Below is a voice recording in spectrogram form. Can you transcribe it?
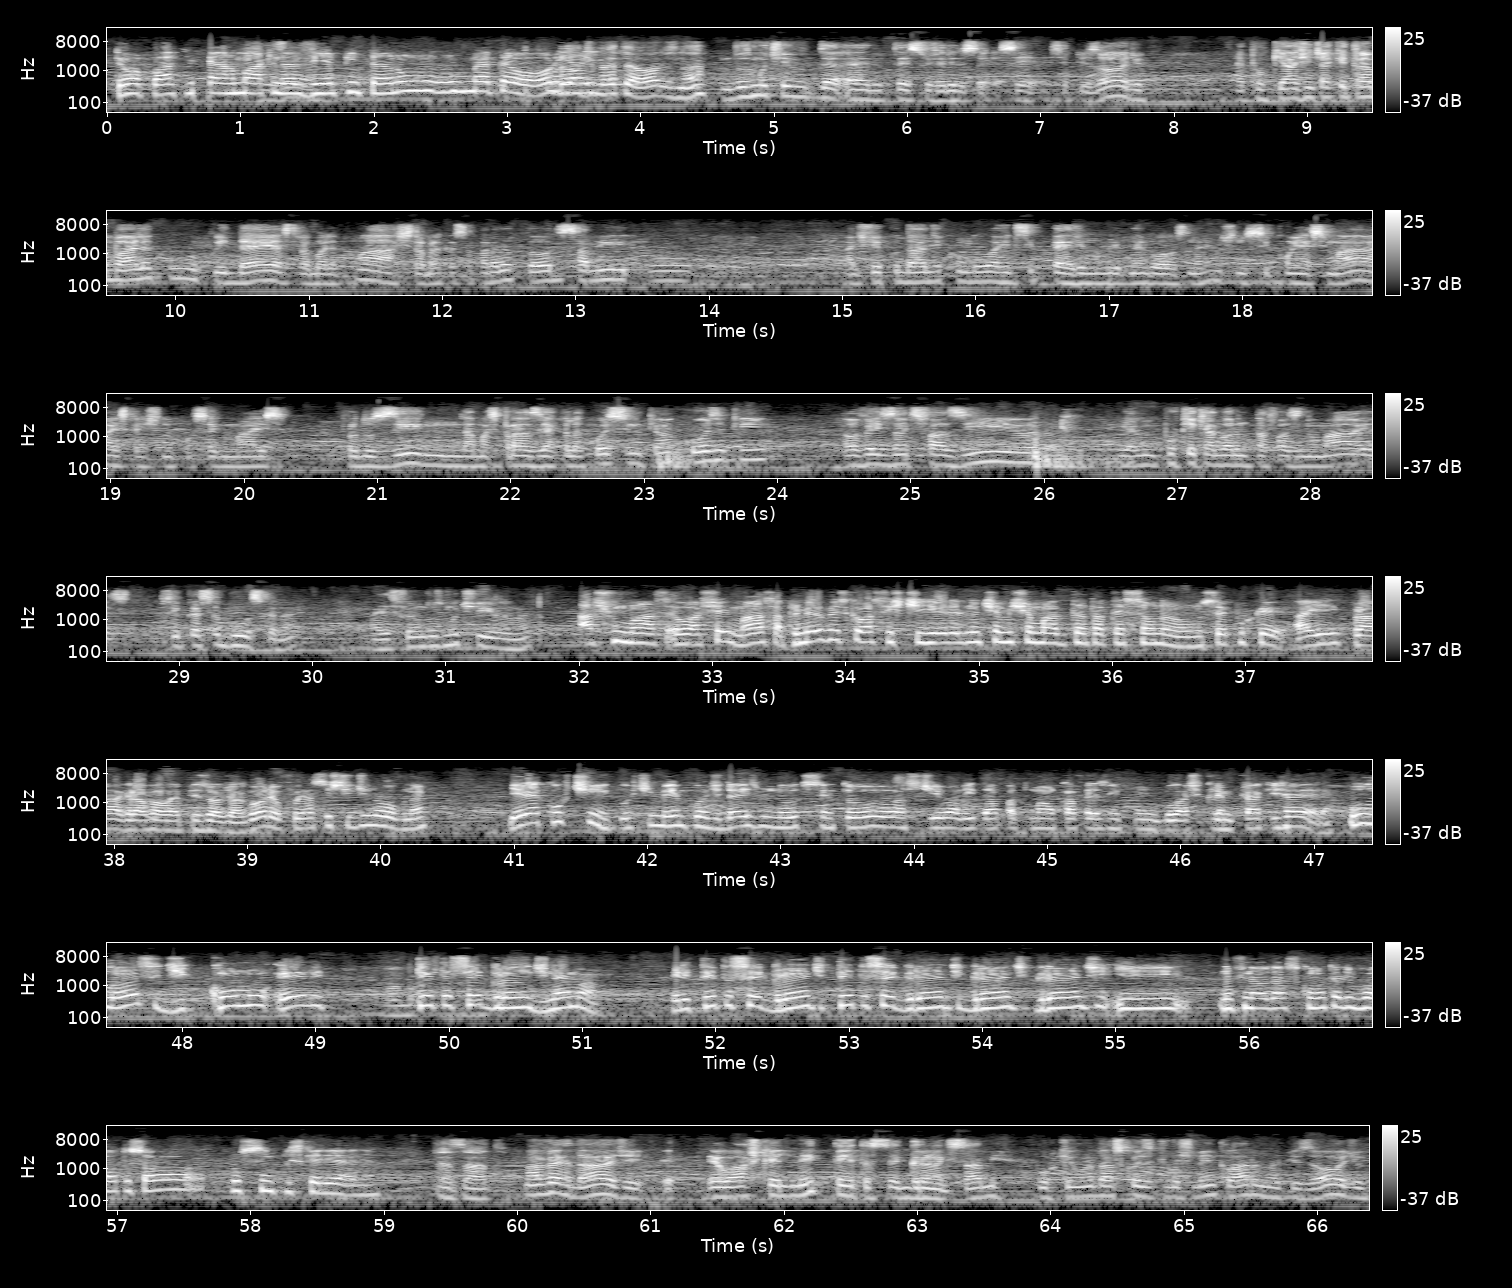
Tem uma parte que tem as maquinazinhas é. pintando um, um meteoro. Um aí... de meteoros, né? Um dos motivos de, é, de ter sugerido esse, esse, esse episódio é porque a gente aqui trabalha com, com, ideias, trabalha com arte, trabalha com essa parada toda, sabe o, a dificuldade quando a gente se perde no meio do negócio, né? A gente não se conhece mais, que a gente não consegue mais produzir, não dá mais prazer àquela coisa, sendo que é uma coisa que talvez antes fazia, e aí, por que, que agora não está fazendo mais? Sempre essa busca, né? Aí esse foi um dos motivos, né? Acho massa, eu achei massa. A primeira vez que eu assisti ele, ele não tinha me chamado tanta atenção, não. Não sei porquê. Aí, pra gravar o episódio agora, eu fui assistir de novo, né? E ele é curtinho, curtinho mesmo, por de 10 minutos, sentou, assistiu ali, dá pra tomar um cafezinho com bolacha creme crack e já era. O lance de como ele tenta ser grande, né, mano? Ele tenta ser grande, tenta ser grande, grande, grande e no final das contas ele volta só pro simples que ele é, né? Exato. Na verdade, eu acho que ele nem tenta ser grande, sabe? Porque uma das coisas que deixa bem claro no episódio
